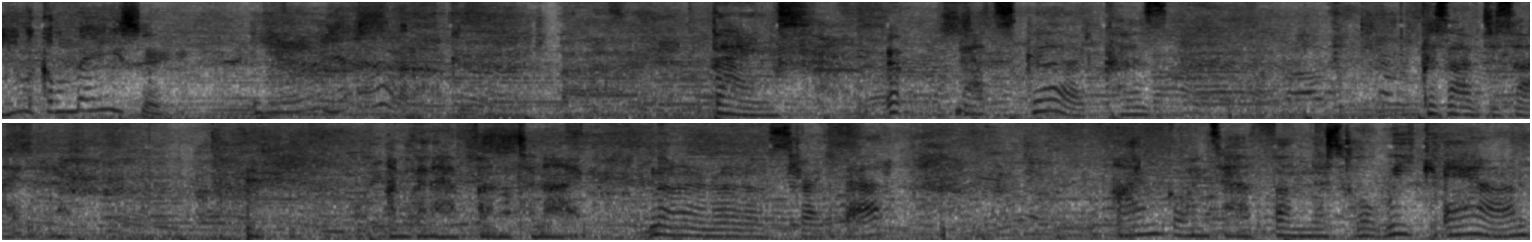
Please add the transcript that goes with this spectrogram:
You look amazing. Yeah. Thanks. Uh, That's good, cause, cause I've decided I'm gonna have fun tonight. No, no, no, no, strike that. I'm going to have fun this whole week, and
